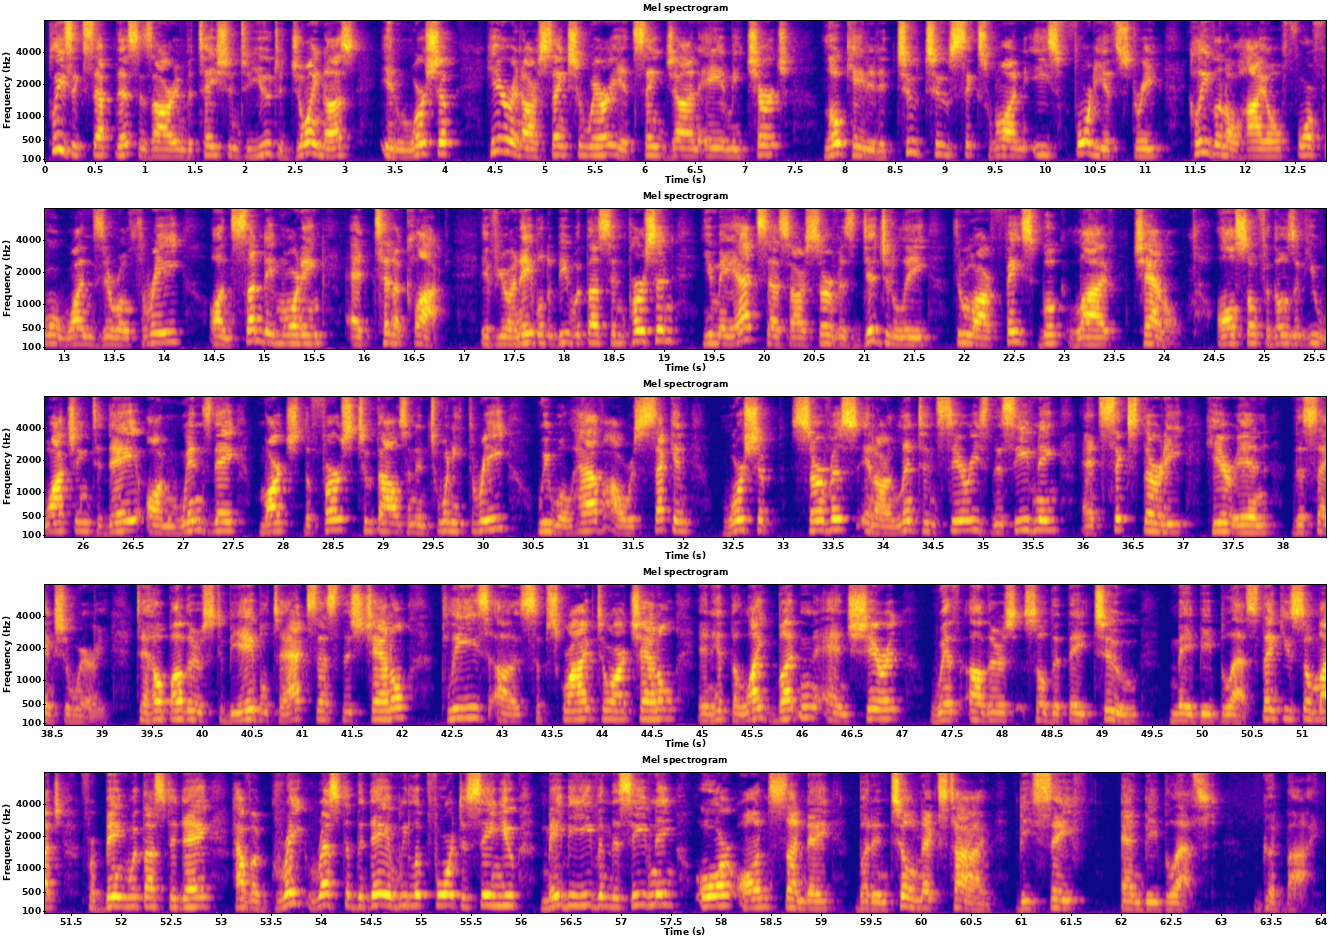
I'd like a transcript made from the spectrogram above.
Please accept this as our invitation to you to join us in worship here in our sanctuary at St. John AME Church, located at 2261 East 40th Street, Cleveland, Ohio 44103, on Sunday morning at 10 o'clock. If you're unable to be with us in person, you may access our service digitally through our Facebook Live channel. Also, for those of you watching today on Wednesday, March the 1st, 2023, we will have our second worship service in our Lenten series this evening at 6:30 here in the sanctuary. To help others to be able to access this channel, please uh, subscribe to our channel and hit the like button and share it with others so that they too may be blessed. Thank you so much for being with us today. Have a great rest of the day, and we look forward to seeing you maybe even this evening or on Sunday. But until next time, be safe and be blessed. Goodbye.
